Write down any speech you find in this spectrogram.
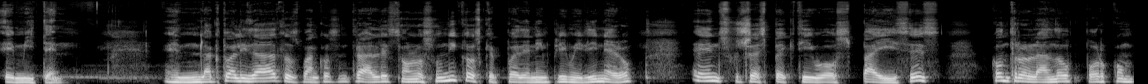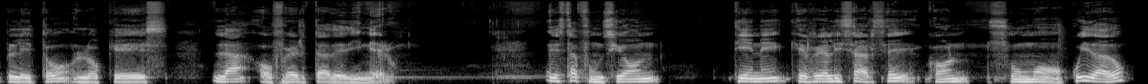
emiten. En la actualidad, los bancos centrales son los únicos que pueden imprimir dinero en sus respectivos países, controlando por completo lo que es la oferta de dinero. Esta función tiene que realizarse con sumo cuidado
